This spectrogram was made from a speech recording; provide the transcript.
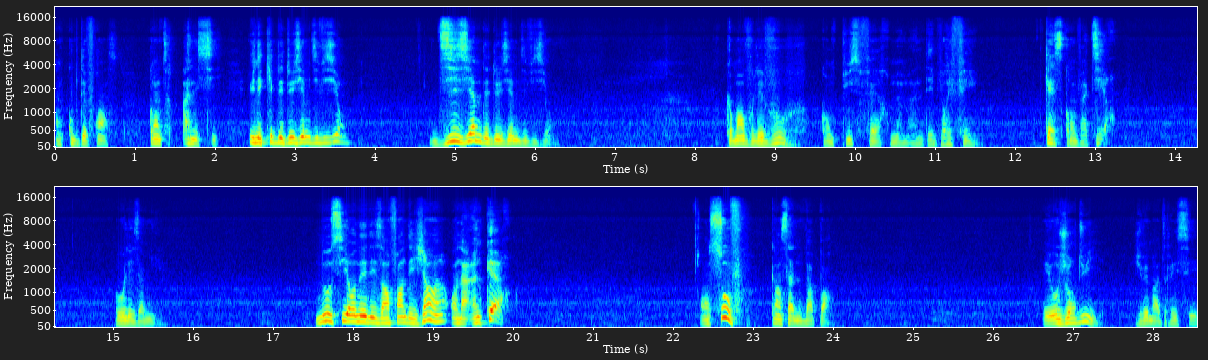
en Coupe de France contre Annecy, une équipe de deuxième division, dixième de deuxième division. Comment voulez-vous qu'on puisse faire même un débriefing? Qu'est-ce qu'on va dire? Oh les amis, nous aussi on est des enfants des gens, hein. on a un cœur. On souffre quand ça ne va pas. Et aujourd'hui, je vais m'adresser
